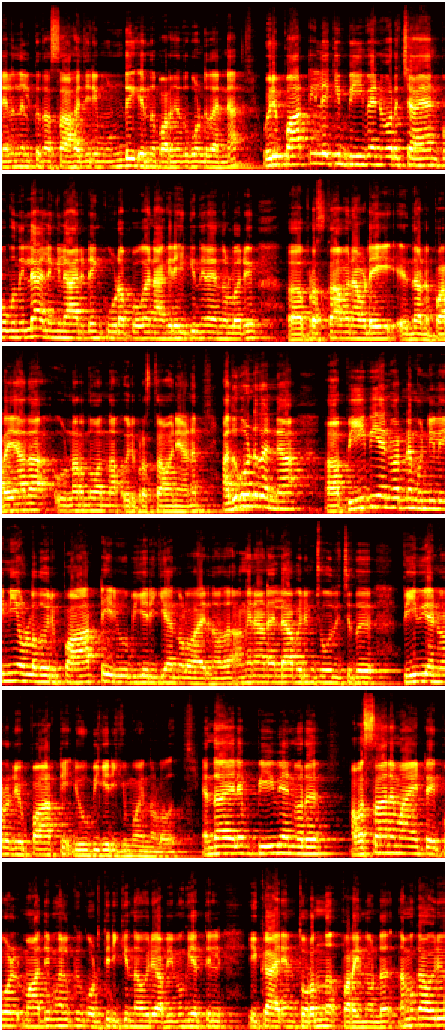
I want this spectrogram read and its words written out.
നിലനിൽക്കുന്ന സാഹചര്യം ഉണ്ട് എന്ന് പറഞ്ഞതുകൊണ്ട് തന്നെ ഒരു പാർട്ടിയിലേക്കും പി വി അൻവർ ചായാൻ പോകുന്നില്ല അല്ലെങ്കിൽ ആരുടെയും കൂടെ പോകാൻ ആഗ്രഹിക്കുന്നില്ല എന്നുള്ളൊരു പ്രസ്താവന അവിടെ എന്താണ് പറയാതെ ഉണർന്നു വന്ന ഒരു പ്രസ്താവനയാണ്. അതുകൊണ്ട് തന്നെ പി വി അൻവറിന്റെ മുന്നിൽ ഇനിയുള്ളത് ഒരു പാർട്ടി രൂപീകരിക്കുക എന്നുള്ളതായിരുന്നു. അത് അങ്ങനെയാണ് എല്ലാവരും ചോദിച്ചത് പി വി അൻവർ ഒരു പാർട്ടി രൂപീകരിക്കുമോ എന്നുള്ളത്. എന്തായാലും പി വി അൻവർ അവസാനമായിട്ട് ഇപ്പോൾ മാധ്യമങ്ങൾക്ക് കൊടുത്തിരിക്കുന്ന ഒരു അഭിമുഖ്യത്തിൽ ഇക്കാര്യം തുറന്ന് പറയുന്നുണ്ട്. നമുക്ക് ആ ഒരു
